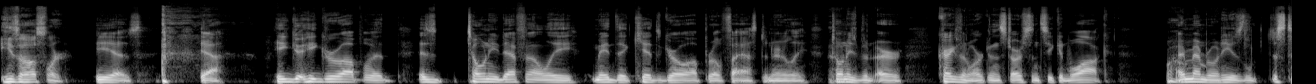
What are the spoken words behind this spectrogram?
he's a hustler. He is. Yeah. he he grew up with his Tony definitely made the kids grow up real fast and early. Tony's been or Craig's been working in the store since he could walk. I remember when he was just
